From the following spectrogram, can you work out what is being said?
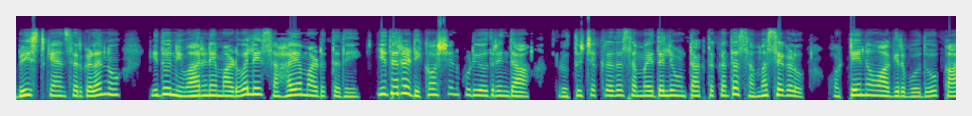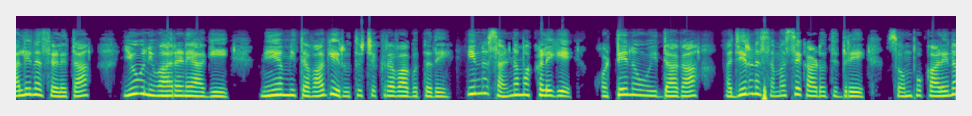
ಬ್ರೀಸ್ಟ್ ಕ್ಯಾನ್ಸರ್ಗಳನ್ನು ಇದು ನಿವಾರಣೆ ಮಾಡುವಲ್ಲಿ ಸಹಾಯ ಮಾಡುತ್ತದೆ. ಇದರ ಡಿಕಾಷನ್ ಕುಡಿಯೋದ್ರಿಂದ ಋತುಚಕ್ರದ ಸಮಯದಲ್ಲಿ ಉಂಟಾಗ್ತಕ್ಕಂಥ ಸಮಸ್ಯೆಗಳು ಹೊಟ್ಟೆ ನೋವಾಗಿರಬಹುದು ಕಾಲಿನ ಸೆಳೆತ, ಇವು ನಿವಾರಣೆಯಾಗಿ ನಿಯಮಿತವಾಗಿ ಋತುಚಕ್ರವಾಗುತ್ತದೆ. ಇನ್ನು ಸಣ್ಣ ಮಕ್ಕಳಿಗೆ ಹೊಟ್ಟೆ ನೋವು ಇದ್ದಾಗ ಅಜೀರ್ಣ ಸಮಸ್ಯೆ ಕಾಡುತ್ತಿದ್ರೆ ಸೊಂಪು ಕಾಳಿನ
